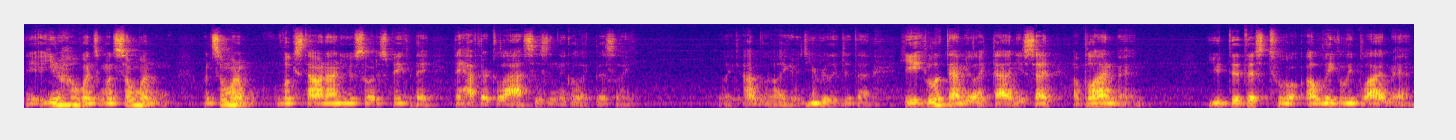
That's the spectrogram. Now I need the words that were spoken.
you know how when, when someone, when someone looks down on you, so to speak, they, they have their glasses and they go like this, like, like, I'm like, you really did that? He looked at me like that and he said, a blind man you did this to a legally blind man.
